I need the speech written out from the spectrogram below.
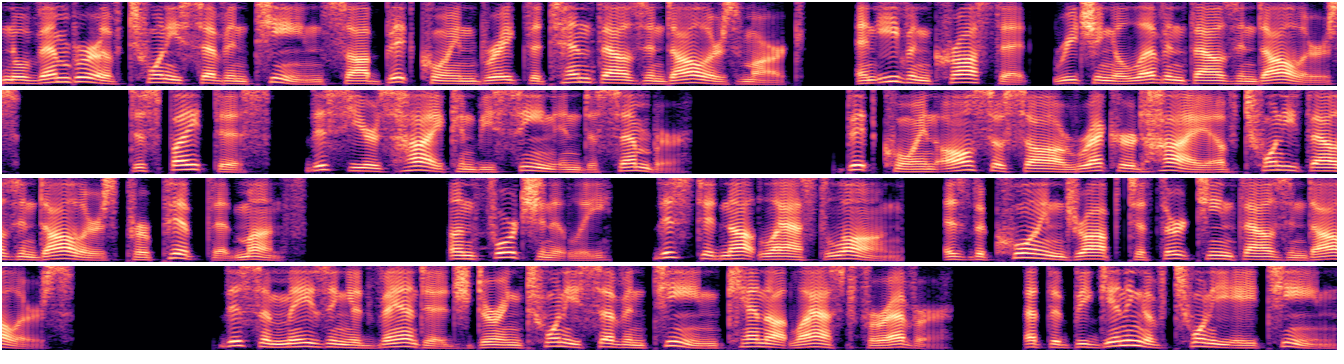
November of 2017 saw Bitcoin break the $10,000 mark, and even cross that, reaching $11,000. Despite this, this year's high can be seen in December. Bitcoin also saw a record high of $20,000 per pip that month. Unfortunately, this did not last long, as the coin dropped to $13,000. This amazing advantage during 2017 cannot last forever. At the beginning of 2018,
